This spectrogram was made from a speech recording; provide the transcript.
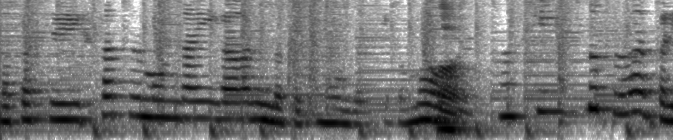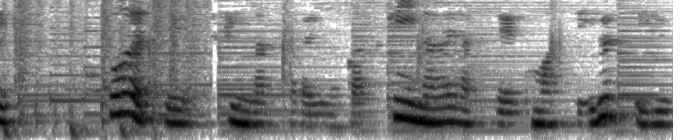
私2つ問題があるんだと思うんですけども、はい。まあ、一つはやっぱりどうやって好きになったらいいのか好きになれなくて困っているっていう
